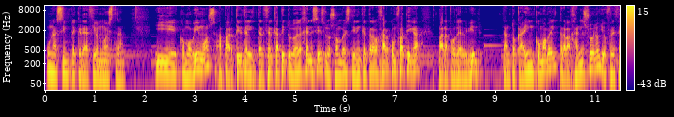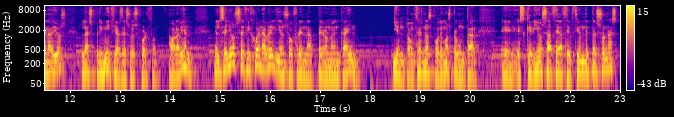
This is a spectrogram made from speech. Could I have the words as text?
una simple creación nuestra. Y como vimos, a partir del tercer capítulo del Génesis, los hombres tienen que trabajar con fatiga para poder vivir. Tanto Caín como Abel trabajan en el suelo y ofrecen a Dios las primicias de su esfuerzo. Ahora bien, el Señor se fijó en Abel y en su ofrenda, pero no en Caín. Y entonces nos podemos preguntar, eh, ¿es que Dios hace acepción de personas?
